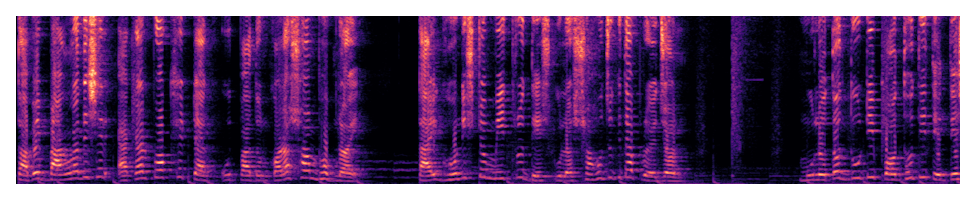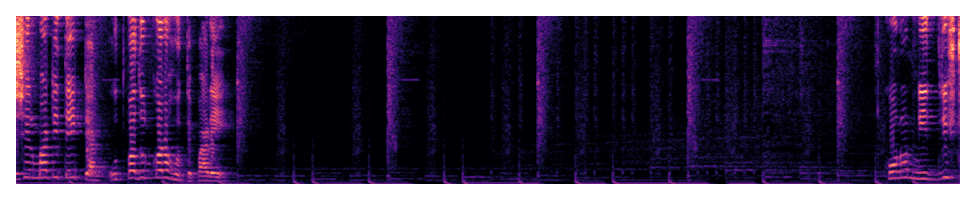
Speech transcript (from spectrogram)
তবে বাংলাদেশের একার পক্ষে ট্যাঙ্ক উৎপাদন করা সম্ভব নয়। তাই ঘনিষ্ঠ মিত্র দেশগুলোর সহযোগিতা প্রয়োজন। মূলত দুটি পদ্ধতিতে দেশের মাটিতেই ট্যাঙ্ক উৎপাদন করা হতে পারে। কোনো নির্দিষ্ট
